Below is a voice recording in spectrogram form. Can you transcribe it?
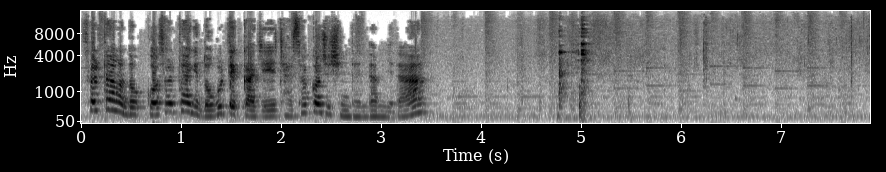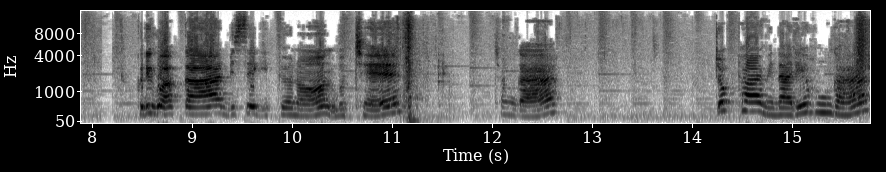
설탕을 넣고 설탕이 녹을 때까지 잘 섞어주시면 된답니다. 그리고 아까 밑색 입혀놓은 무채, 청각, 쪽파, 미나리, 홍각,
